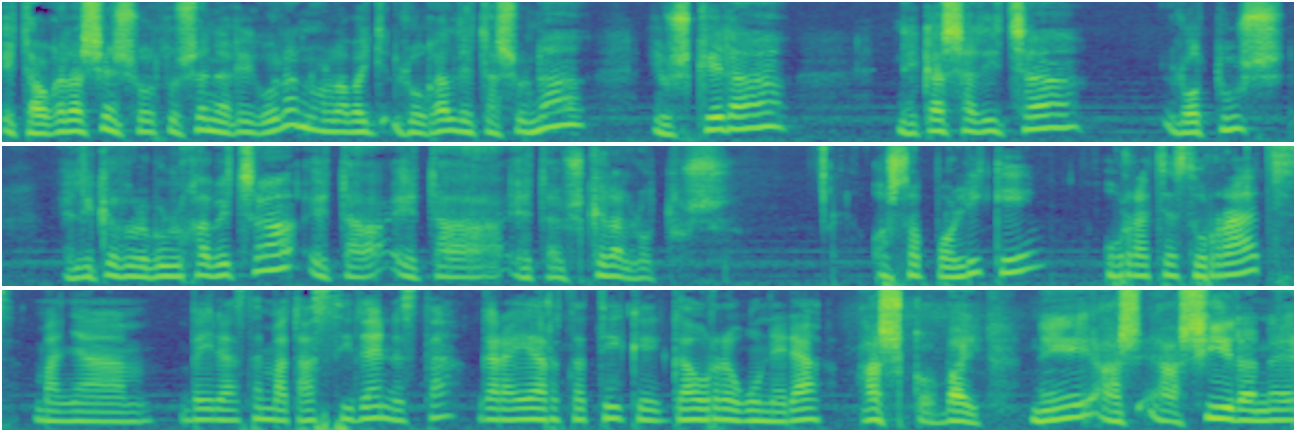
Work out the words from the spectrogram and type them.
Eta horrela zen sortu zen errigora, nolabait lurraldetasuna, euskera, nekazaritza, lotuz, elikadura buru jabetza eta, eta, eta euskera lotuz. oso poliki, urratxe urrats, baina beira zenbat hasi den, ezta? Garai hartatik eh, gaur egunera. Asko, bai. Ni hasieran e,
